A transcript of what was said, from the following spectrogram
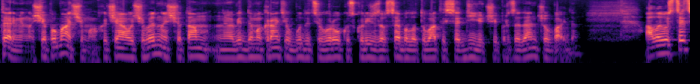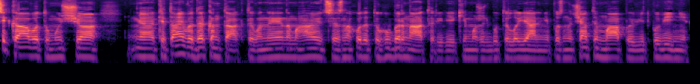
терміну ще побачимо. Хоча очевидно, що там від демократів буде цього року, скоріш за все, балотуватися діючий президент Джо Байден. Але ось це цікаво, тому що е, Китай веде контакти. Вони намагаються знаходити губернаторів, які можуть бути лояльні, позначати мапи відповідні,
